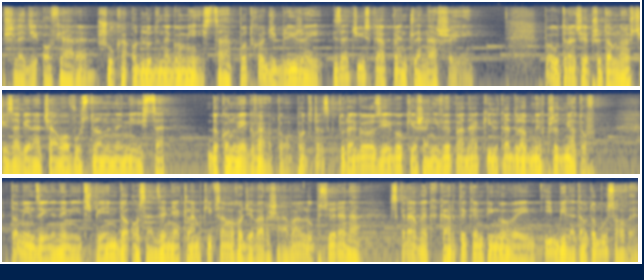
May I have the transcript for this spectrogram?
Śledzi ofiarę, szuka odludnego miejsca, podchodzi bliżej, zaciska pętlę na szyi. Po utracie przytomności zabiera ciało w ustronne miejsce. Dokonuje gwałtu, podczas którego z jego kieszeni wypada kilka drobnych przedmiotów. To m.in. trzpień do osadzenia klamki w samochodzie Warszawa lub Syrena, skrawek karty kempingowej i bilet autobusowy.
